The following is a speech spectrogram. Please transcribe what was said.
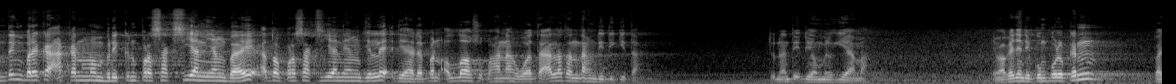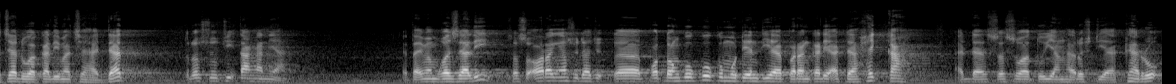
penting mereka akan memberikan persaksian yang baik atau persaksian yang jelek di hadapan Allah Subhanahu wa taala tentang diri kita. Itu nanti di yaumul qiyamah. Ya, makanya dikumpulkan baca dua kalimat syahadat terus cuci tangannya. Kata Imam Ghazali, seseorang yang sudah uh, potong kuku kemudian dia barangkali ada hikah, ada sesuatu yang harus dia garuk.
